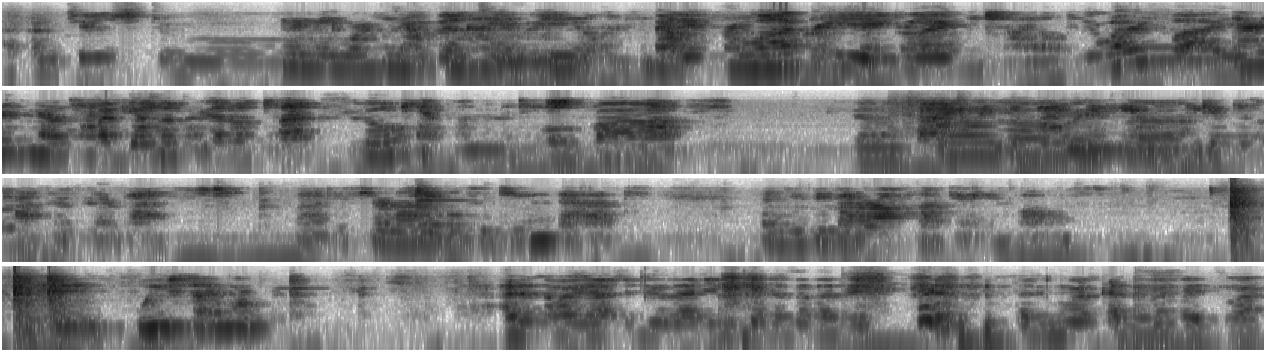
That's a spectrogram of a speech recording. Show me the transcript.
I can change to You're gonna working out Citizen some kind of TV. It's and about it's working like the Wi-Fi. There is no but test guess what? we are on third I always advise my with families uh, to give this process their best. But if you're not able to do that, then you'd be better off not getting involved. Okay, we say we're I don't know why you have to do that indicator so that the, the remote can remember its work.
